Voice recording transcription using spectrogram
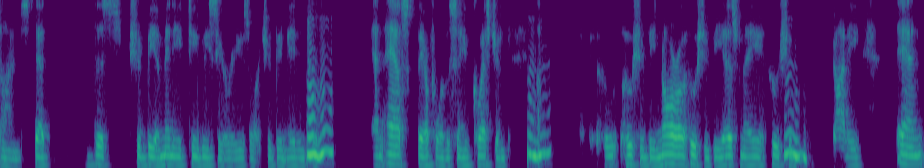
times that this should be a mini TV series or it should be made into, mm-hmm. and asked therefore the same question: mm-hmm. uh, who, who should be Nora? Who should be Esme? Who should mm. be Johnny? And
